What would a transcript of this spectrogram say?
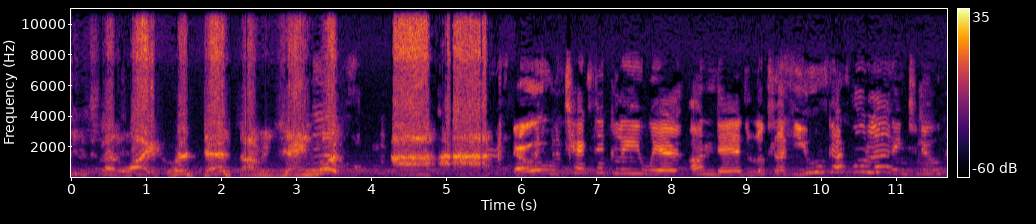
You said life. We're dead, Zombie Jane. What? Ah, ah. No, technically we're undead. Looks like you've got more learning to do.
